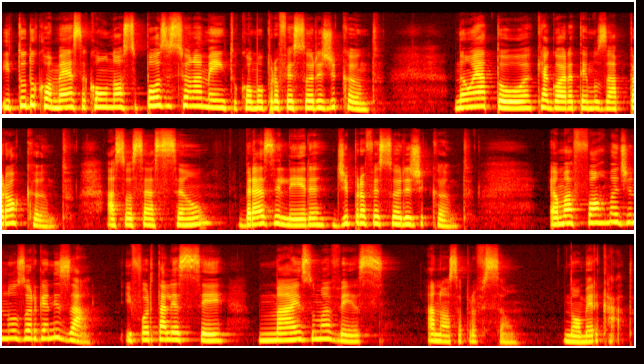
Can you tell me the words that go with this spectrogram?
E tudo começa com o nosso posicionamento como professores de canto. Não é à toa que agora temos a Procanto, Associação Brasileira de Professores de Canto. É uma forma de nos organizar e fortalecer mais uma vez a nossa profissão no mercado.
